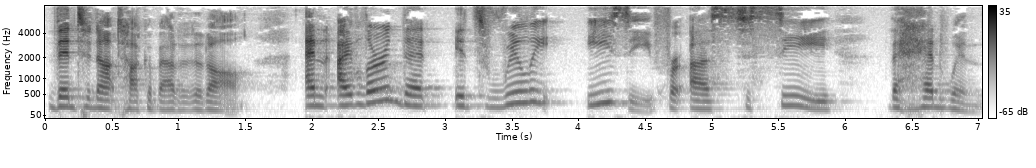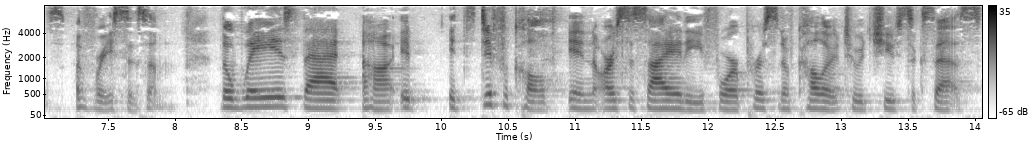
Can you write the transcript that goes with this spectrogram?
than to not talk about it at all. And I learned that it's really easy for us to see the headwinds of racism, the ways that uh, it, it's difficult in our society for a person of color to achieve success.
